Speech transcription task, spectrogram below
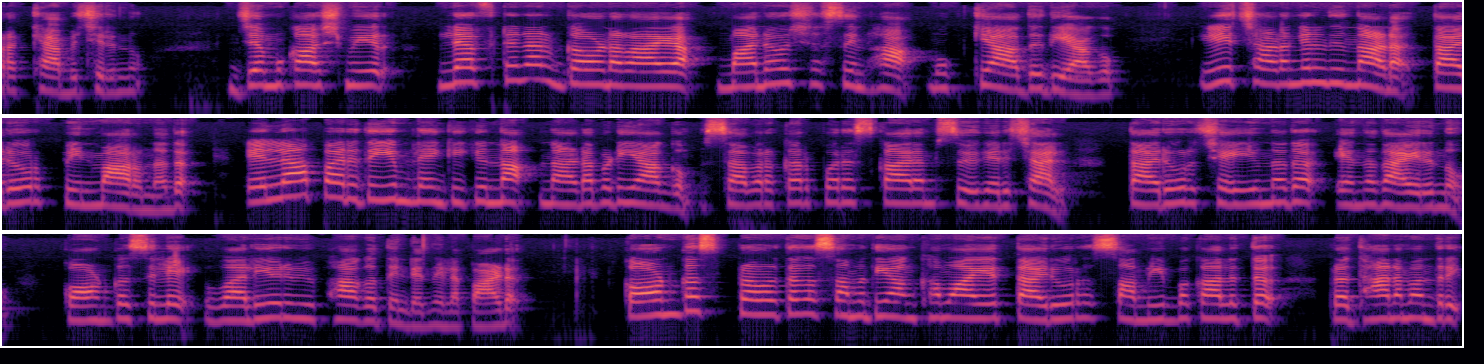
പ്രഖ്യാപിച്ചിരുന്നു. ജമ്മുകാശ്മീർ ലഫ്റ്റനന്റ് ഗവർണറായ മനോജ് സിൻഹ മുഖ്യ അതിഥിയാകും ഈ ചടങ്ങിൽ നിന്നാണ് തരൂർ പിന്മാറുന്നത്. എല്ലാ പരിധിയും ലംഘിക്കുന്ന നടപടിയാകും സവർക്കർ പുരസ്കാരം സ്വീകരിച്ചാൽ തരൂർ ചെയ്യുന്നത് എന്നതായിരുന്നു കോൺഗ്രസിലെ വലിയൊരു വിഭാഗത്തിന്റെ നിലപാട്. കോൺഗ്രസ് പ്രവർത്തക സമിതി അംഗമായ തരൂർ സമീപകാലത്ത് പ്രധാനമന്ത്രി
